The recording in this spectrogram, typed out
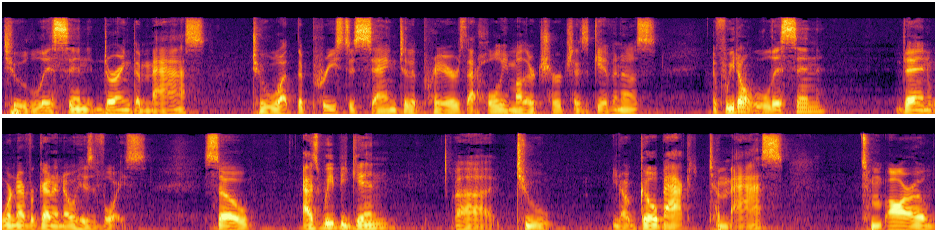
to listen during the Mass to what the priest is saying to the prayers that Holy Mother Church has given us, if we don't listen, then we're never going to know his voice. So as we begin uh, to, you know, go back to Mass tomorrow,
